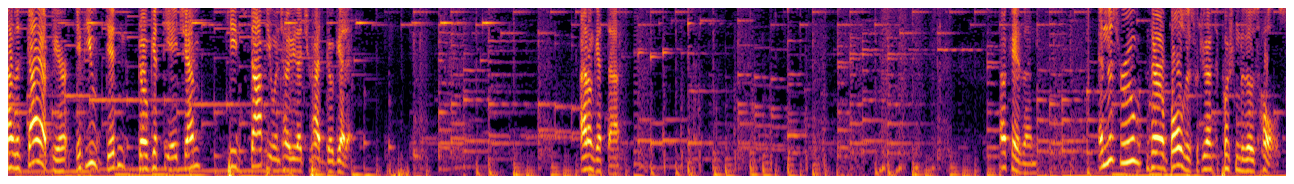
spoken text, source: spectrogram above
Now this guy up here, if you didn't go get the HM, he'd stop you and tell you that you had to go get it. I don't get that. Okay then. In this room, there are boulders which you have to push into those holes.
